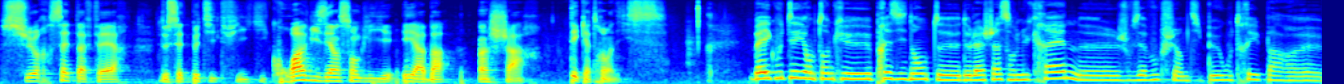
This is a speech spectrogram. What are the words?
sur cette affaire de cette petite fille qui croit viser un sanglier et abat un char T-90. Bah écoutez, en tant que présidente de la chasse en Ukraine, euh, je vous avoue que je suis un petit peu outrée par, euh,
